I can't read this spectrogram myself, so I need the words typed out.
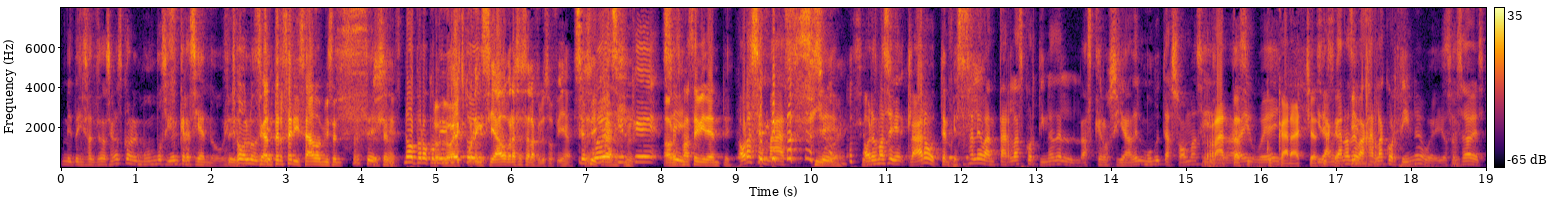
mis insatisfacciones con el mundo siguen creciendo. güey, Sí. Todos los se han días. tercerizado mis Sí. insatisfacciones. No, pero con Lo, mi lo vida he estoy- exponenciado gracias a la filosofía. Se Sí, puede claro. decir que... Ahora sí. es más evidente. Ahora sé más. sí, güey, sí. Ahora es más evidente. Claro, te empiezas a levantar las cortinas de la asquerosidad del mundo y te asomas. Y dices, Ratas "Ay, y güey". cucarachas. Y dan ganas de bajar la cortina, güey. O sea, Sí. ¿sabes?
